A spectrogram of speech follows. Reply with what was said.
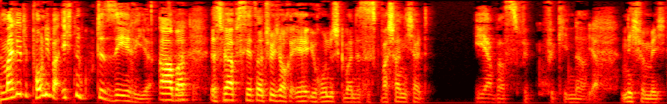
My Little Pony war echt eine gute Serie, aber es wäre jetzt natürlich auch eher ironisch gemeint. Das ist wahrscheinlich halt eher was für, für Kinder, Ja. nicht für mich.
